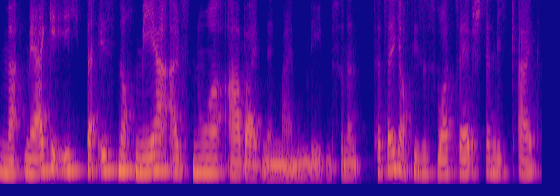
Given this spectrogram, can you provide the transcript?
merke ich, da ist noch mehr als nur Arbeiten in meinem Leben, sondern tatsächlich auch dieses Wort Selbstständigkeit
